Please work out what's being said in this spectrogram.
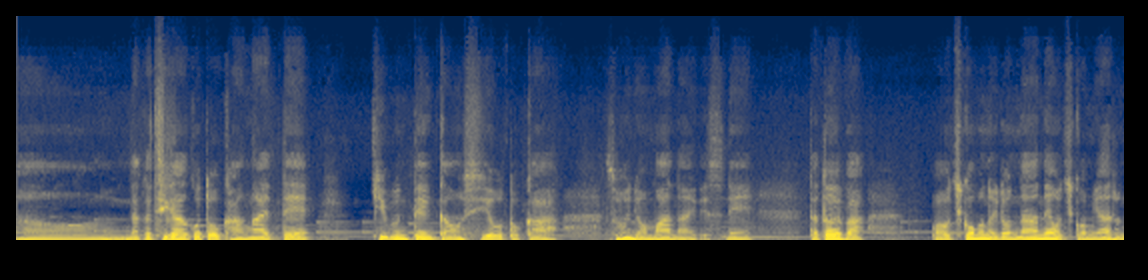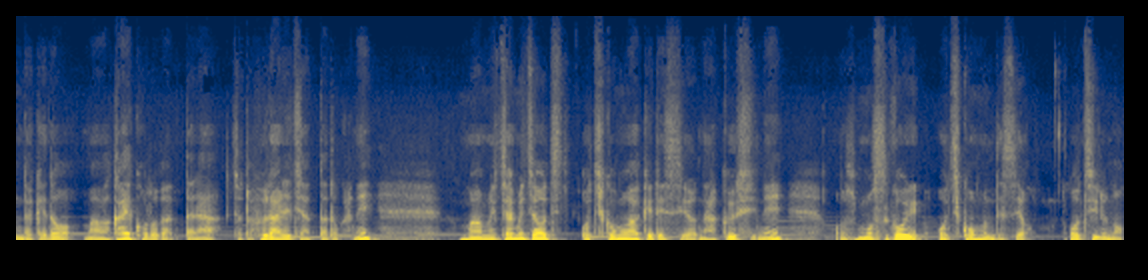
うーんなんか違うことを考えて気分転換をしようとかそういうふうに思わないですね。例えば落ち込むのいろんなね落ち込みあるんだけど、まあ、若い頃だったらちょっと振られちゃったとかねまあめちゃめちゃ落ち落ち込むわけですよ泣くしねもうすごい落ち込むんですよ落ちるの。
